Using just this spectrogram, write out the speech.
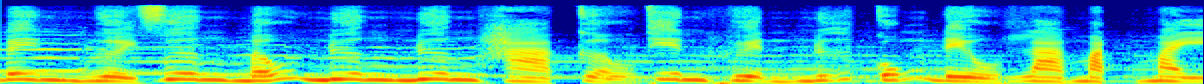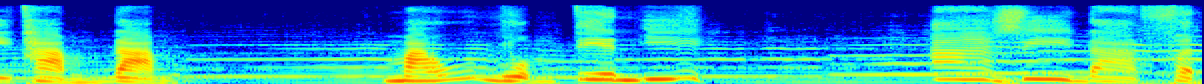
Bên người vương mẫu nương nương hà cửu thiên huyền nữ cũng đều là mặt mày thảm đảm Máu nhuộm tiên ý. A-di-đà Phật.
